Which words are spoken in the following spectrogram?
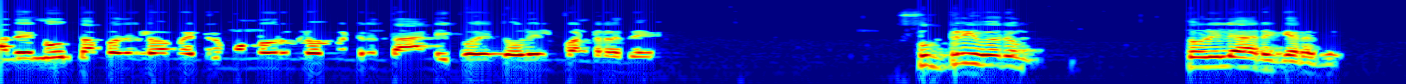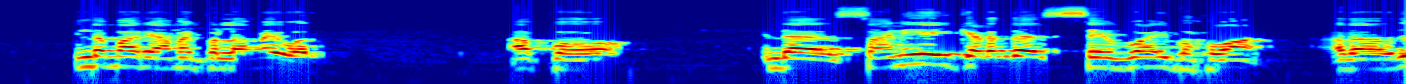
அதே நூற்றம்பது கிலோமீட்டர் முந்நூறு கிலோமீட்டர் தாண்டி போய் தொழில் பண்ணுறது சுற்றி வரும் தொழிலாக இருக்கிறது. இந்த மாதிரி அமைப்பு எல்லாமே வரும். அப்போது இந்த சனியை கடந்த செவ்வாய் பகவான் அதாவது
